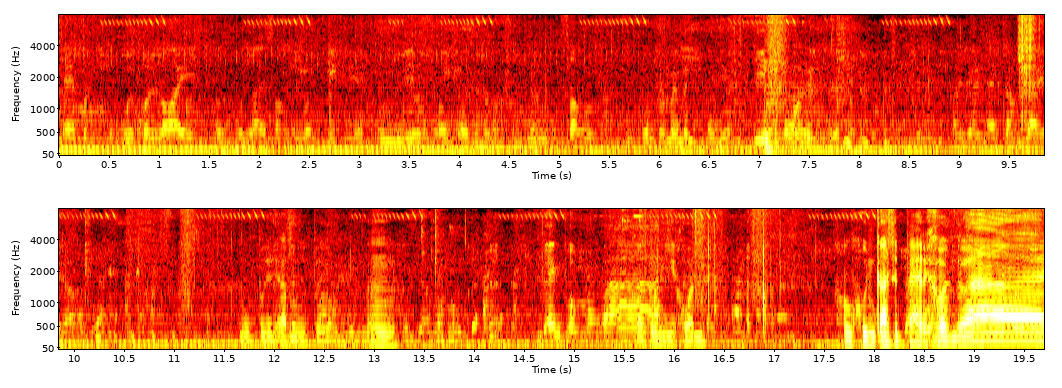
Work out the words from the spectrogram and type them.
แต่คนอุ้คนร้อยคนคนร้อยสองคนสองผมทำไมมันเยอะยี่สิบคนมือปืนครับมือปืนอ่าแบ่งผมลงมาของคุณกี่คน ของคุณเก้าสิบแปดคนด้วย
